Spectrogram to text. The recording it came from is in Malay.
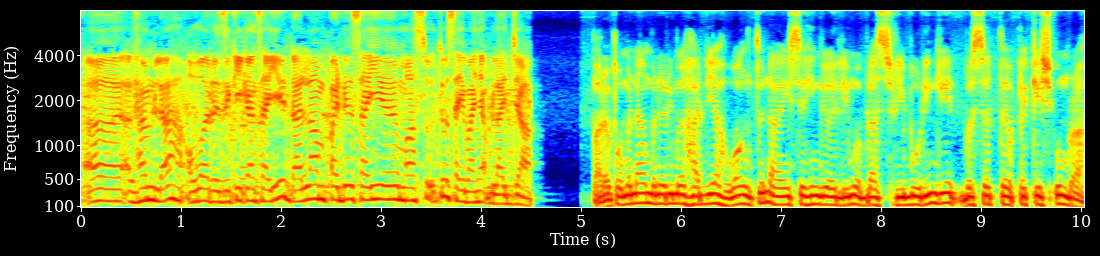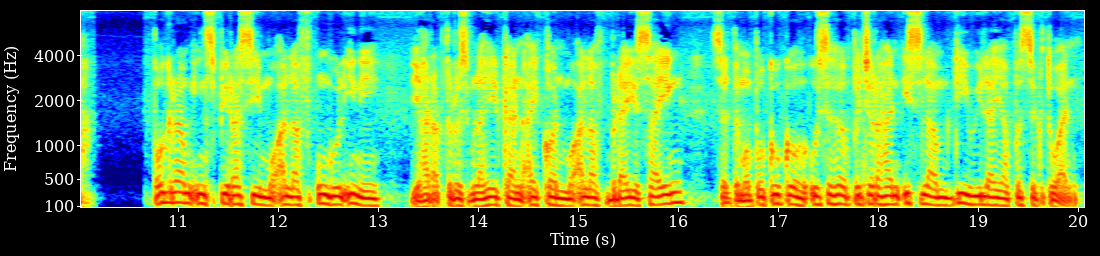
uh, alhamdulillah Allah rezekikan saya dalam pada saya masuk tu saya banyak belajar. Para pemenang menerima hadiah wang tunai sehingga RM15,000 beserta pakej umrah. Program inspirasi mu'alaf unggul ini diharap terus melahirkan ikon mu'alaf berdaya saing serta memperkukuh usaha pencerahan Islam di wilayah persekutuan.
